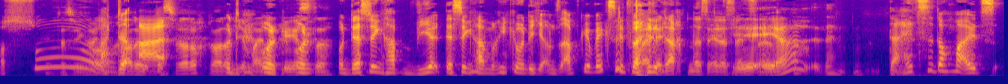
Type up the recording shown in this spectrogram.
Ach so. Deswegen Ach, der- gerade, ah. das war doch gerade und, hier meine und, Geste. und, und deswegen haben wir, deswegen haben Rico und ich uns abgewechselt, Weil weil, wir dachten, dass er das letzte hat. ja, da hättest du doch mal als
